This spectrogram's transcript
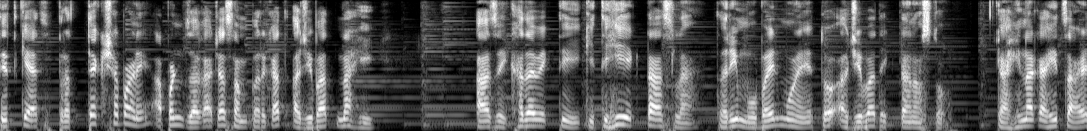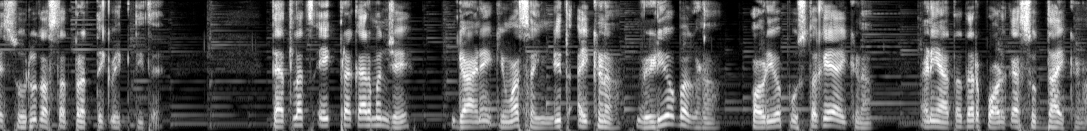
तितक्याच प्रत्यक्षपणे आपण जगाच्या संपर्कात अजिबात नाही आज एखादा व्यक्ती कितीही एकटा असला तरी मोबाईलमुळे तो अजिबात एकटा नसतो. काही ना काही चाळे सुरूच असतात प्रत्येक व्यक्तीचे. त्यातलाच एक प्रकार म्हणजे गाणे किंवा संगीत ऐकणं व्हिडिओ बघणं ऑडिओ पुस्तके ऐकणं आणि आता तर पॉडकास्टसुद्धा ऐकणं.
